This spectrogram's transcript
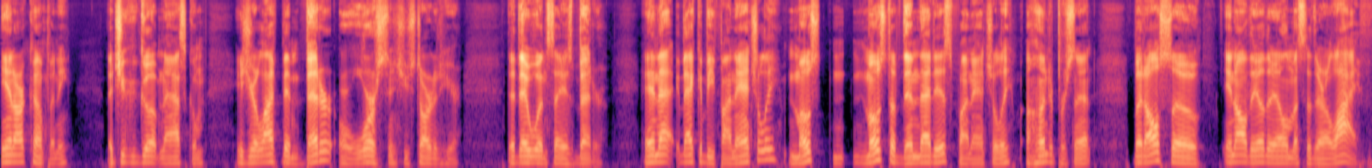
in our company that you could go up and ask them, "Is your life been better or worse since you started here?" That they wouldn't say is better. And that that could be financially. Most most of them that is financially, hundred percent. But also in all the other elements of their life.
